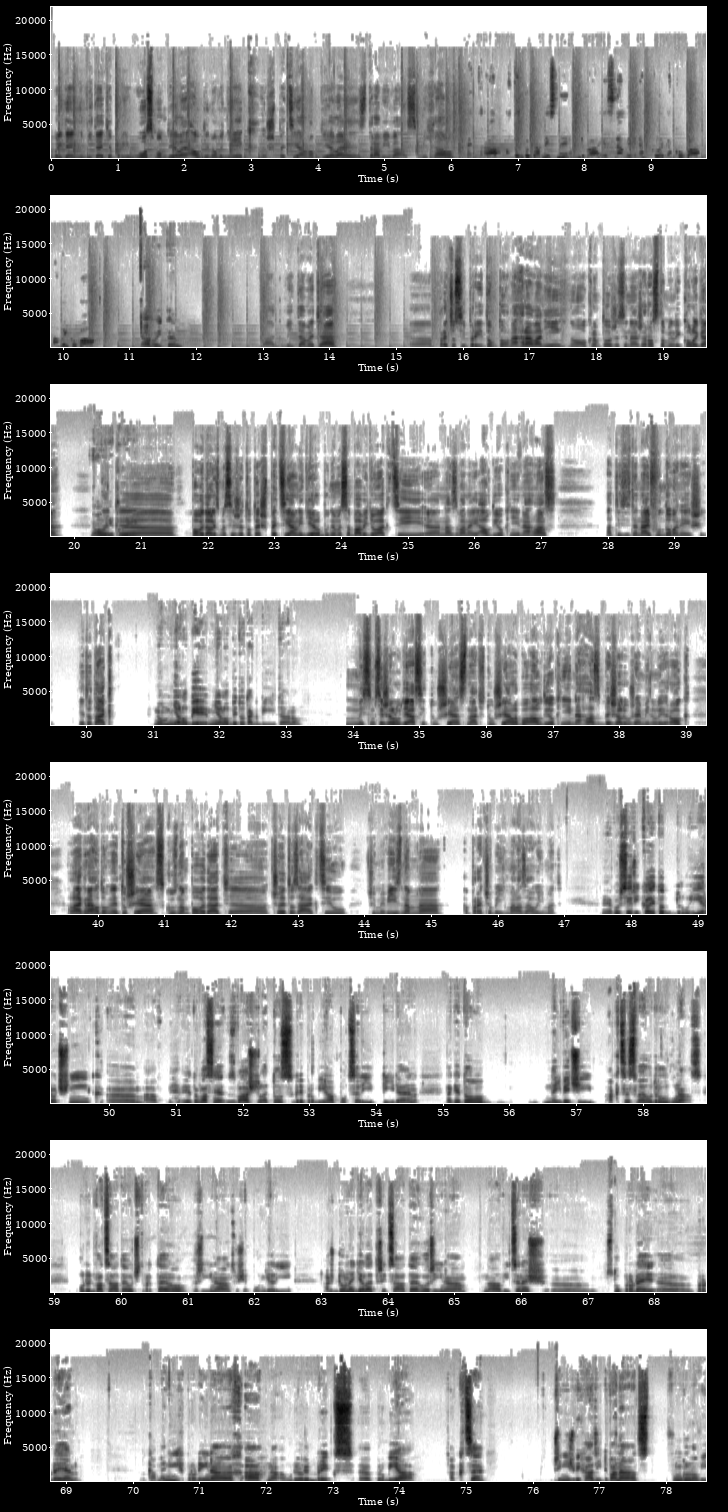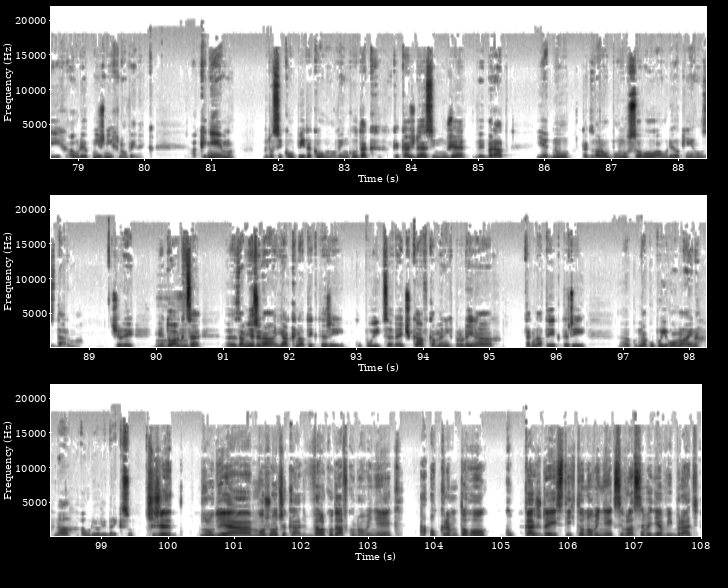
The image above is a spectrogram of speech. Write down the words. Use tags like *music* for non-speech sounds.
Dobrý deň, vítajte pri 8. diele Audi noviniek, špeciálnom diele. Zdraví vás Michal. Petra a tentokrát nejsme jenom dva, je s námi i náš kolega Kuba. Ahoj Kubo. Ahojte. Tak, vítame ťa. Prečo si pri tomto nahrávaní? No okrem toho, že si náš rostomilý kolega, o, tak děkuji. povedali sme si, že toto je špeciálny diel, budeme sa baviť o akcii nazvanej audioknihy nahlas a ty si ten najfundovanejší. Je to tak? No mělo by, mělo by to tak být, ano. Myslím si, že ľudia asi tušia, snať tušia, lebo audioknihy nahlas bežali už aj minulý rok, ale ak náhodou netušia, skús nám povedať, eh, čo je to za akciu, čím je významná a prečo by ich mala zaujímať. Jak už si říkal, je to druhý ročník eh, a je to vlastně zvlášť letos, kdy probíhá po celý týden, tak je to největší akce svého druhu u nás od 24. října, což je pondělí, až do neděle 30. října na více než 100 eh, prodej, eh, prodejen kamenných prodejnách a na Audiolibrix eh, probíhá akce, při níž vychází 12 fungl nových audioknižních novinek. A k nim, kdo si koupí takovou novinku, tak ke každé si může vybrat jednu takzvanou bonusovou audioknihu zdarma. Čili je to mm-hmm. akce eh, zaměřená jak na ty, kteří kupují CDčka v kamenných prodejnách, tak na ty, kteří eh, nakupují online na Audiolibrixu. Čiže ľudia môžu očakávať veľkú dávku noviniek a okrem toho ku každej z týchto noviniek si vlastne vedia vybrať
